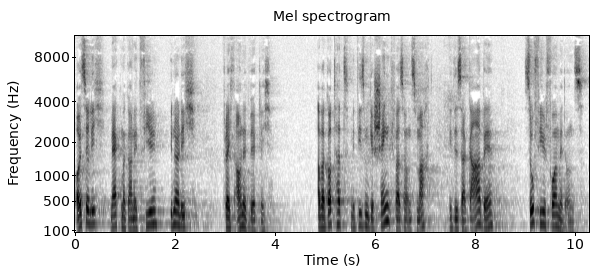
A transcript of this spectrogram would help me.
Äußerlich merkt man gar nicht viel, innerlich vielleicht auch nicht wirklich. Aber Gott hat mit diesem Geschenk, was er uns macht, mit dieser Gabe, so viel vor mit uns.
